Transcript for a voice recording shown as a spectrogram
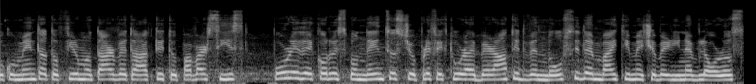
dokumenta të firmëtarëve të Aktit të Pavarësisë, por edhe korrespondencës që Prefektura e Beratit vendosi dhe mbajti me Qeverinë e Vlorës.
